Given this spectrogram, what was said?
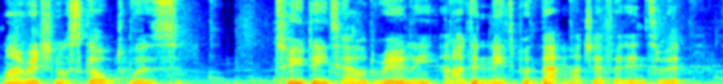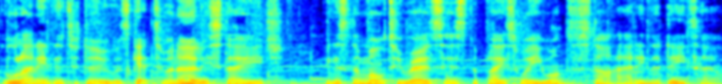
My original sculpt was too detailed really and I didn't need to put that much effort into it. All I needed to do was get to an early stage because the multi-res is the place where you want to start adding the detail.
